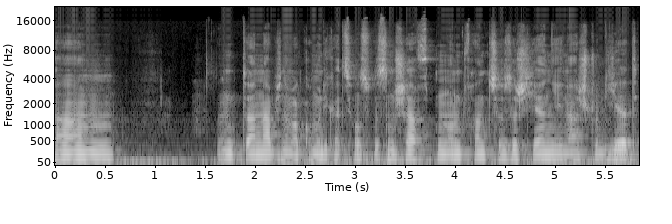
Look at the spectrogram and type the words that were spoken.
Ähm, und dann habe ich nochmal Kommunikationswissenschaften und Französisch hier in Jena studiert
